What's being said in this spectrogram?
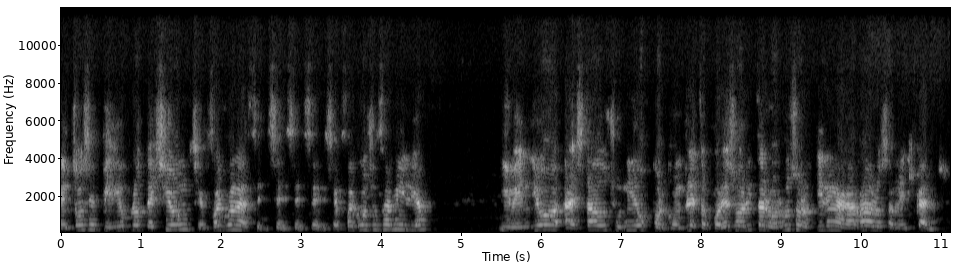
Entonces pidió protección, se fue con, la, se, se, se, se fue con su familia y vendió a Estados Unidos por completo. Por eso ahorita los rusos lo tienen agarrado a los americanos.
